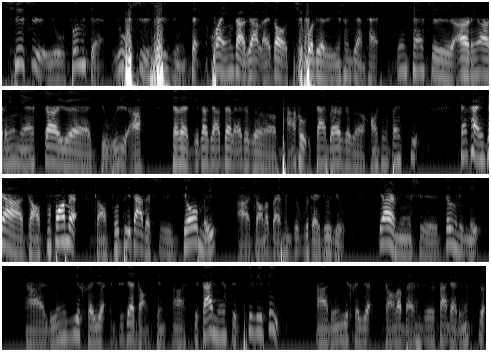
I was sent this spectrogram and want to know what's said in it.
期市有风险，入市需谨慎。欢迎大家来到期货烈日人生电台。今天是二零二零年十二月九日啊，现在给大家带来这个盘后单边这个行情分析。先看一下涨幅方面，涨幅最大的是焦煤啊，涨了百分之五点九九。第二名是邓丽煤啊，零一合约直接涨停啊。第三名是 PVC 啊，零一合约涨了百分之三点零四。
